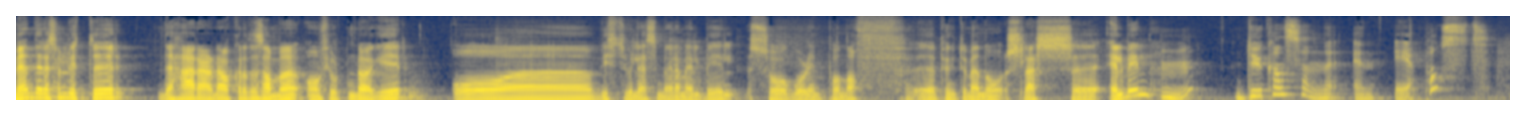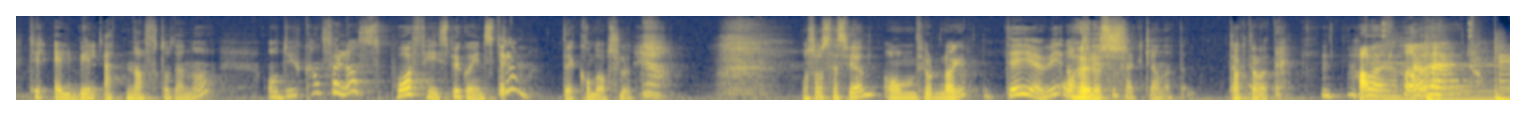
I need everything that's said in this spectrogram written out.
Men dere som lytter, det her er det akkurat det samme om 14 dager. Og øh, hvis du vil lese mer om elbil, så går du inn på naf.no slash elbil. Du kan sende en e-post til elbil at naf.no. Og du kan følge oss på Facebook og Instagram. Det kan du absolutt. Og så ses vi igjen om 14 dager. Det gjør vi. Og høres. takk til Anette. Takk til Anette. Ha det. Ha det.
